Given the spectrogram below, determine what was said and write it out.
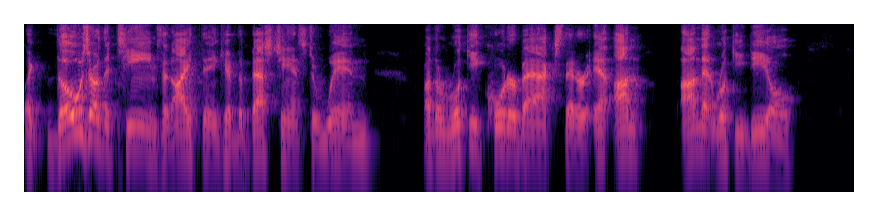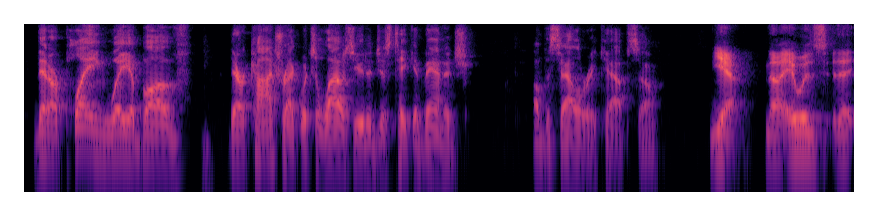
Like those are the teams that I think have the best chance to win are the rookie quarterbacks that are on on that rookie deal that are playing way above their contract, which allows you to just take advantage of the salary cap. So, yeah, no, it was that,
